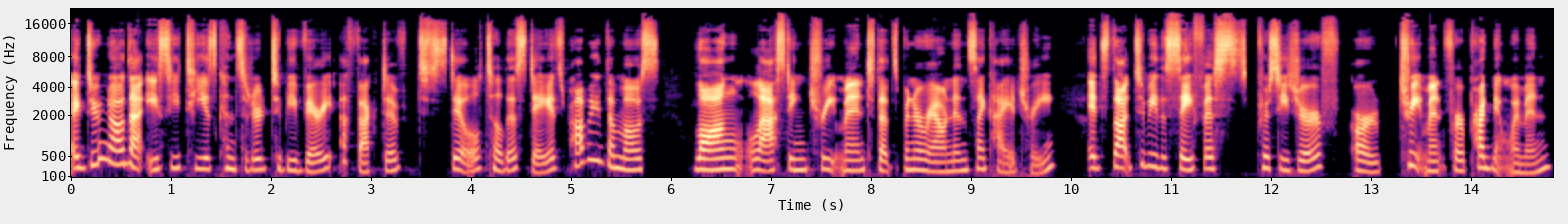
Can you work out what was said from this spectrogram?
I do know that ECT is considered to be very effective still till this day. It's probably the most long lasting treatment that's been around in psychiatry. It's thought to be the safest procedure or treatment for pregnant women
